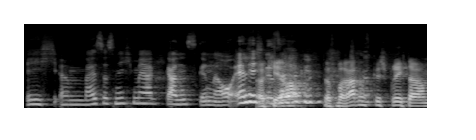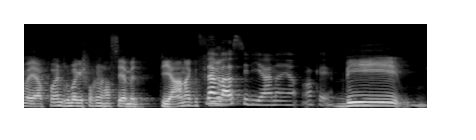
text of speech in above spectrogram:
Ich ähm, weiß es nicht mehr ganz genau, ehrlich okay, gesagt. Aber das Beratungsgespräch, da haben wir ja vorhin drüber gesprochen, hast du ja mit Diana geführt. Dann war es die Diana, ja, okay. Wie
